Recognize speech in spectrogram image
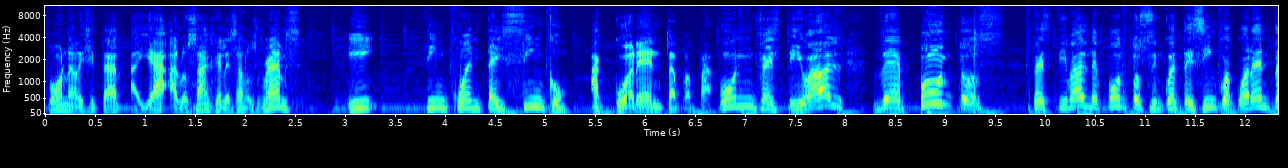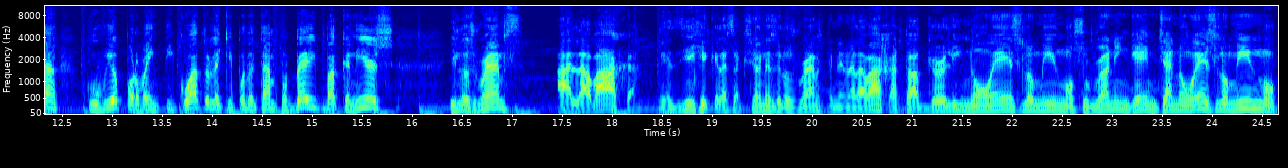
Fueron a visitar allá a Los Ángeles a los Rams y 55 a 40, papá. Un festival de puntos. Festival de puntos 55 a 40. Cubrió por 24 el equipo de Tampa Bay Buccaneers y los Rams a la baja. Les dije que las acciones de los Rams venían a la baja. Todd Gurley no es lo mismo. Su running game ya no es lo mismo.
